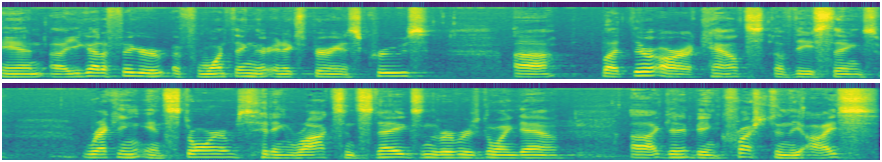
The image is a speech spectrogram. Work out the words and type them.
And uh, you got to figure, uh, for one thing, they're inexperienced crews. Uh, but there are accounts of these things wrecking in storms, hitting rocks and snags in the rivers going down, uh, getting, being crushed in the ice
